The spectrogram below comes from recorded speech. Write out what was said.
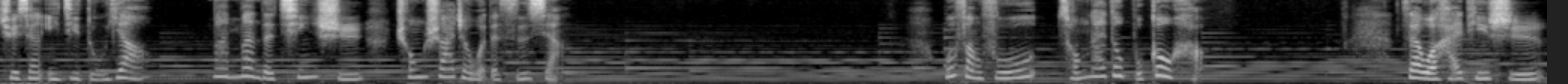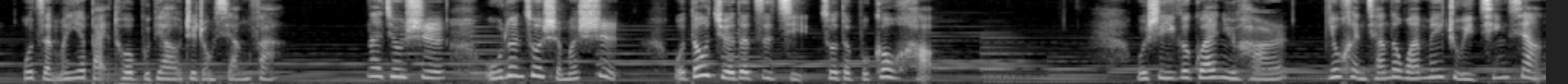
却像一剂毒药，慢慢的侵蚀、冲刷着我的思想。我仿佛从来都不够好。在我孩提时，我怎么也摆脱不掉这种想法，那就是无论做什么事，我都觉得自己做得不够好。我是一个乖女孩，有很强的完美主义倾向，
